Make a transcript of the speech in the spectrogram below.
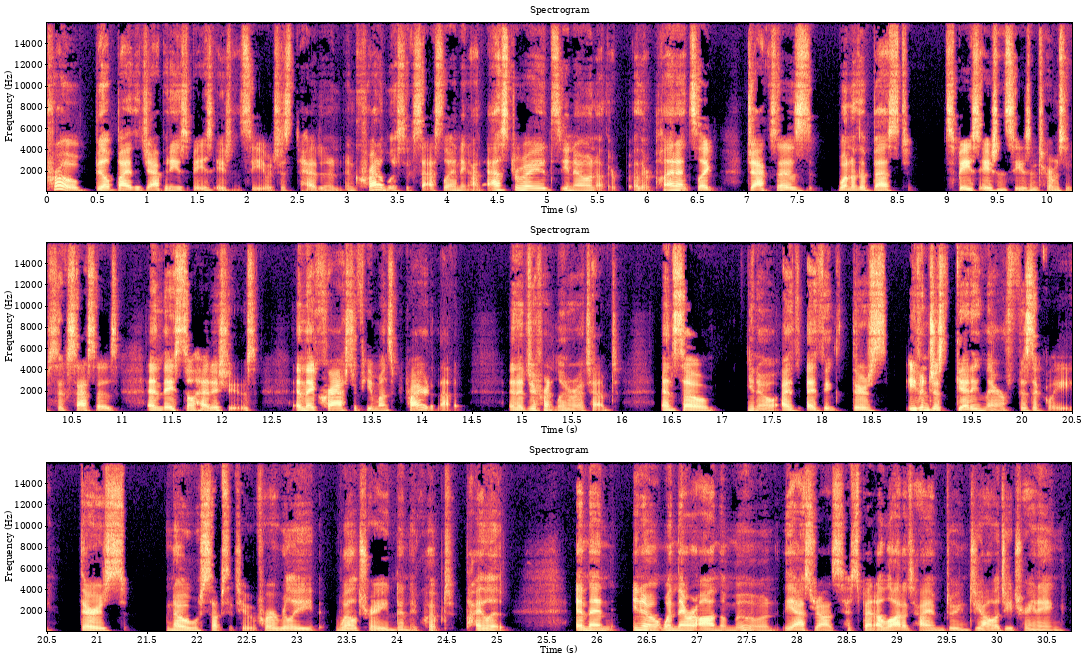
probe built by the Japanese Space Agency, which has had an incredible success landing on asteroids, you know, and other other planets. Like JAXA is one of the best space agencies in terms of successes, and they still had issues. And they crashed a few months prior to that in a different lunar attempt. And so, you know, I, I think there's even just getting there physically, there's no substitute for a really well trained and equipped pilot and then, you know, when they were on the moon, the astronauts had spent a lot of time doing geology training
